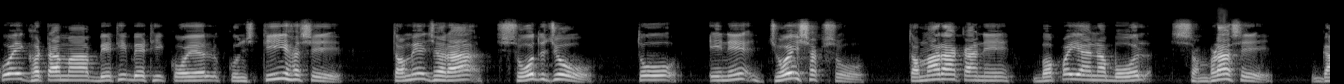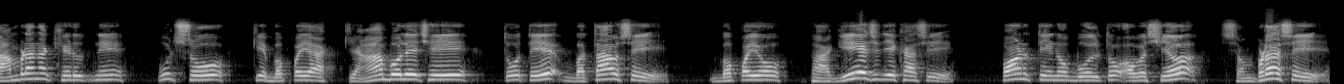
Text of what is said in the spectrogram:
કોઈ ઘટામાં બેઠી બેઠી કોયલ કુંજતી હશે, તમે જરા શોધજો તો એને જોઈ શકશો. તમારા કાને બપૈયાના બોલ સંભળાશે. ગામડાના ખેડૂતને પૂછશો કે બપૈયા ક્યાં બોલે છે તો તે બતાવશે. બપૈયો ભાગ્યે જ દેખાશે. પણ તેનો બોલ તો અવશ્ય સંભળાશે.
